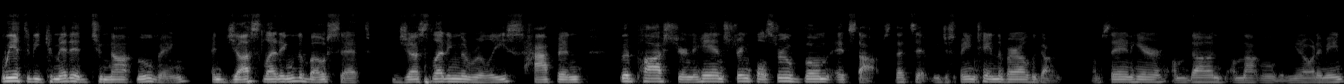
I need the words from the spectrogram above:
we have to be committed to not moving and just letting the bow sit just letting the release happen good posture and the hand string pulls through boom it stops. That's it. We just maintain the barrel of the gun. I'm staying here. I'm done. I'm not moving. You know what i mean?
